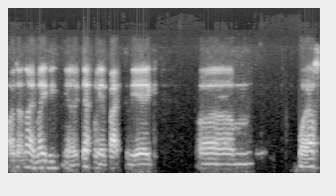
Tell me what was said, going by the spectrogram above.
I don't know. Maybe you know, definitely a back to the egg. Um, what else?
